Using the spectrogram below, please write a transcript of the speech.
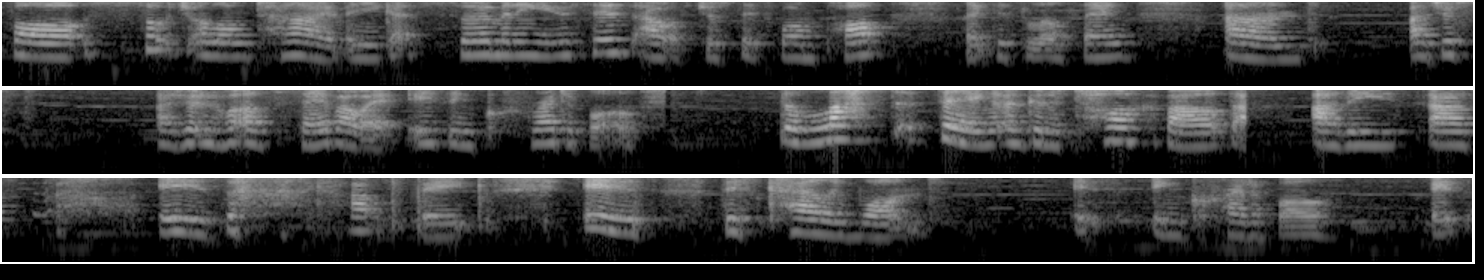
for such a long time and you get so many uses out of just this one pot like this little thing and I just I don't know what else to say about it it's incredible the last thing I'm going to talk about that are these as is I can't speak is this curling wand it's incredible it's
